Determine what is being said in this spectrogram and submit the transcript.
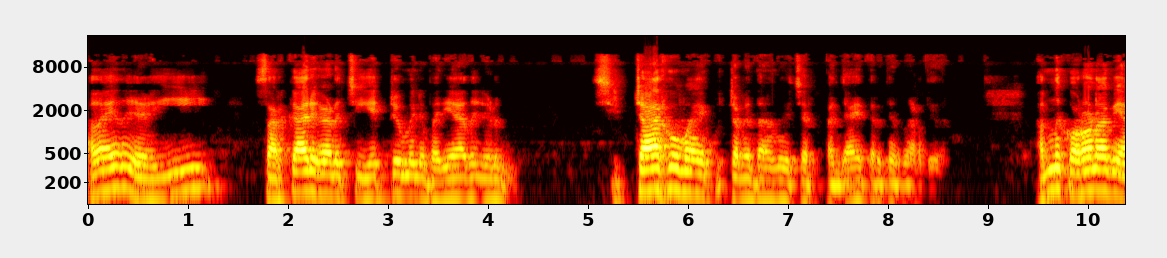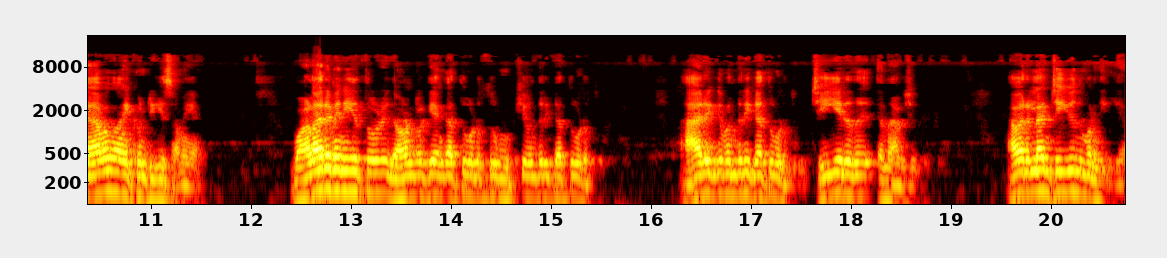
അതായത് ഈ സർക്കാർ കാണിച്ച് ഏറ്റവും വലിയ മര്യാദകളും ശിക്ഷാർഹവുമായ കുറ്റം എന്താണെന്ന് വെച്ചാൽ പഞ്ചായത്ത് തെരഞ്ഞെടുപ്പ് നടത്തിയത്. അന്ന് കൊറോണ വ്യാപകമായിക്കൊണ്ടിരിക്കുന്ന സമയം വളരെ വിനയത്തോട് ഗവർണർക്ക് ഞാൻ കത്ത് കൊടുത്തു മുഖ്യമന്ത്രി കത്ത് കൊടുത്തു ആരോഗ്യമന്ത്രി കത്ത് കൊടുത്തു ചെയ്യരുത് എന്നാവശ്യപ്പെട്ടു. അവരെല്ലാം ചെയ്യുമെന്ന് പറഞ്ഞിരിക്കുക.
